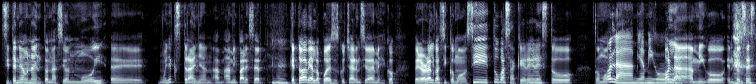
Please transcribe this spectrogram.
sí tenía una entonación muy, eh, muy extraña, a, mi parecer, que todavía lo puedes escuchar en Ciudad de México, pero era algo así como, sí, tú vas a querer esto. Como, Hola, mi amigo. Hola, amigo. Entonces,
